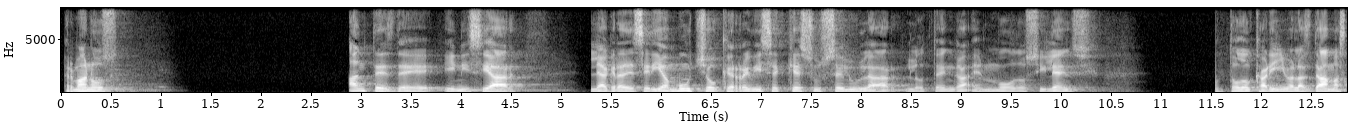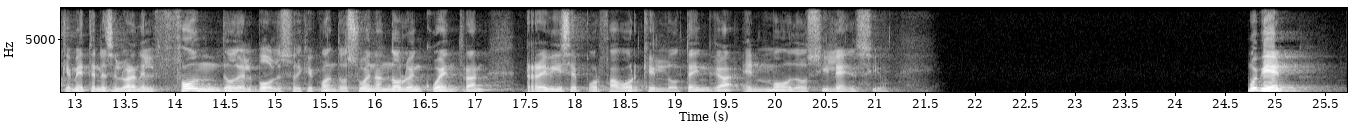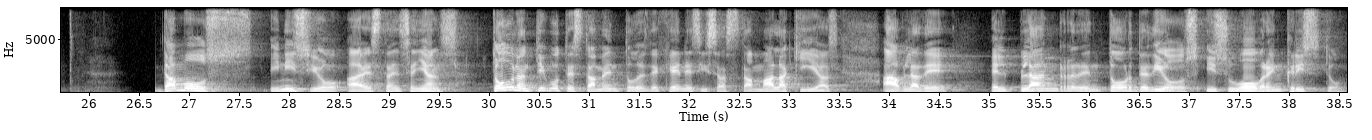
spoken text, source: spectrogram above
Hermanos, antes de iniciar, le agradecería mucho que revise que su celular lo tenga en modo silencio. Con todo cariño a las damas que meten el celular en el fondo del bolso y que cuando suenan no lo encuentran, revise por favor que lo tenga en modo silencio. Muy bien, damos inicio a esta enseñanza. Todo el Antiguo Testamento, desde Génesis hasta Malaquías, habla de el plan redentor de Dios y su obra en Cristo.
